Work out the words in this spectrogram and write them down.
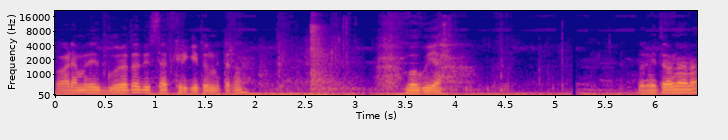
वाड्यामध्ये गुरं तर दिसतात खिडकीतून मित्रांनो. बघूया. तर मित्रांनो ना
